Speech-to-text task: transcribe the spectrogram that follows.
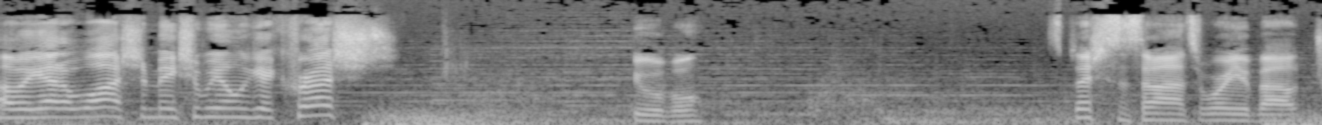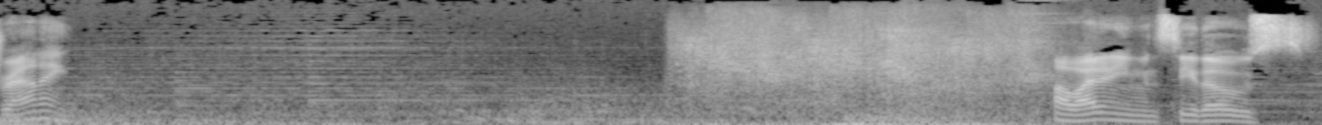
Oh, we gotta wash and make sure we don't get crushed. Doable. Especially since I don't have to worry about drowning. Oh, I didn't even see those.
